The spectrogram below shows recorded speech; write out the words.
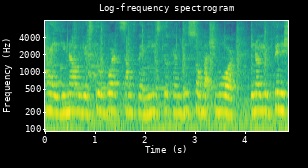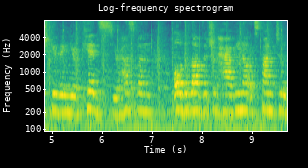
hey you know you're still worth something. You still can do so much more. You know you've finished giving your kids your husband all the love that you have. You know it's time to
